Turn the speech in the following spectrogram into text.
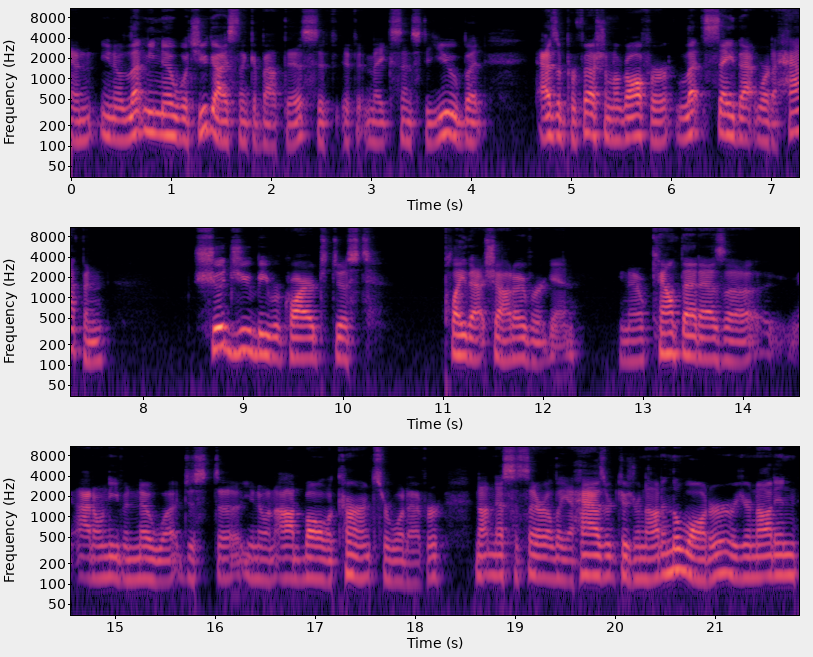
and you know let me know what you guys think about this if, if it makes sense to you but as a professional golfer let's say that were to happen should you be required to just play that shot over again you know count that as a i don't even know what just uh, you know an oddball occurrence or whatever not necessarily a hazard because you're not in the water or you're not in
